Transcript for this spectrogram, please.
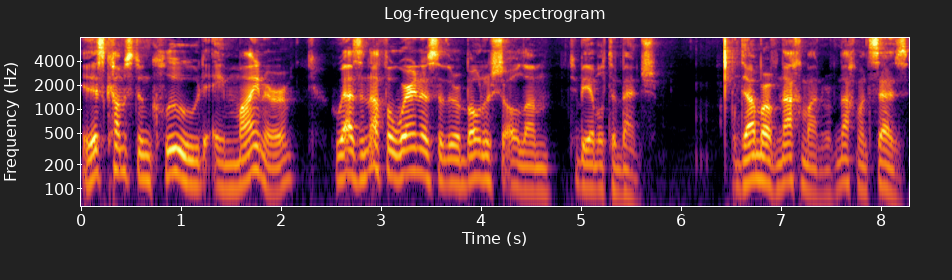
This comes to include a minor who has enough awareness of the Rabbonu Shalom to be able to bench. Damar of Nachman, Rav Nachman says,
